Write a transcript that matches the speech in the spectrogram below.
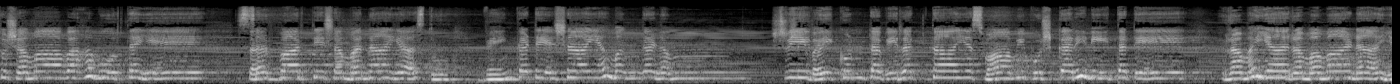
सुषमावहमूर्तये सर्वार्तिशमनायास्तु वेङ्कटेशाय मङ्गलम् श्रीवैकुण्ठविरक्ताय स्वामि पुष्करिणीतटे रमया रममाणाय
